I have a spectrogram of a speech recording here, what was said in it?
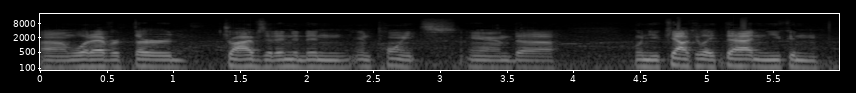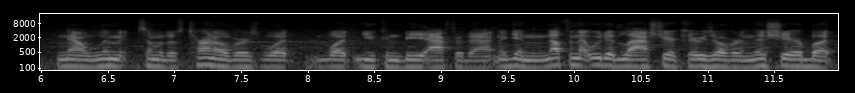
um, whatever third drives that ended in, in points. And uh, when you calculate that and you can now limit some of those turnovers, what, what you can be after that. And again, nothing that we did last year carries over in this year, but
